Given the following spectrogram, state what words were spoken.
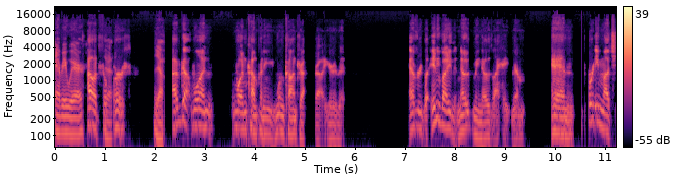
everywhere. Oh, it's the Yeah. worst. Yeah. I've got one one company, one contractor out here that everybody anybody that knows me knows I hate them. And pretty much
